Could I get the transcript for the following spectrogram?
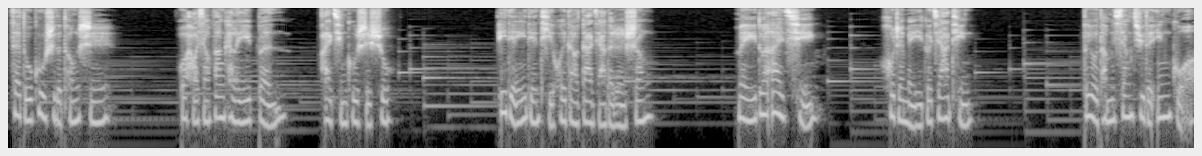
在读故事的同时，我好像翻开了一本爱情故事书，一点一点体会到大家的人生。每一段爱情，或者每一个家庭，都有他们相聚的因果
